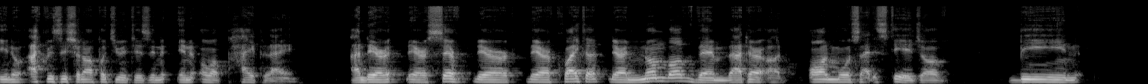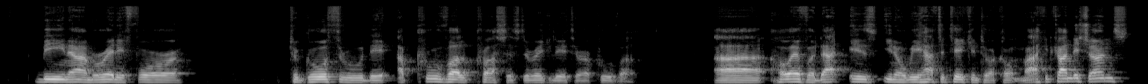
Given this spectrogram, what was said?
you know acquisition opportunities in in our pipeline, and there there are several there are, there are quite a there are a number of them that are at, almost at the stage of being being um, ready for to go through the approval process, the regulator approval. Uh, however, that is, you know, we have to take into account market conditions,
